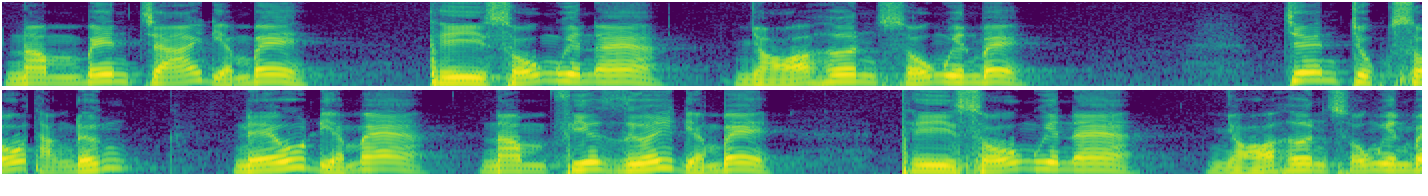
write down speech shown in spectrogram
nằm bên trái điểm B thì số nguyên A nhỏ hơn số nguyên B. Trên trục số thẳng đứng, nếu điểm A nằm phía dưới điểm B thì số nguyên A nhỏ hơn số nguyên B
